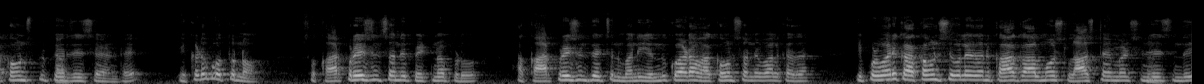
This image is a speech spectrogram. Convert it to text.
అకౌంట్స్ ప్రిపేర్ చేశాయంటే ఎక్కడ పోతున్నాం? సో కార్పొరేషన్స్ అన్ని పెట్టినప్పుడు ఆ కార్పొరేషన్ తెచ్చిన మనీ ఎందుకు వాడాం అకౌంట్స్ అనేవాళ్ళు కదా. ఇప్పటి వరకు అకౌంట్స్ ఇవ్వలేదని కాక ఆల్మోస్ట్ లాస్ట్ టైం మెన్షన్ చేసింది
